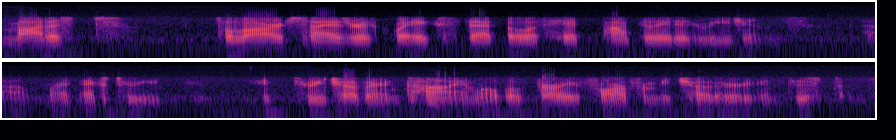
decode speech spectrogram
modest to large size earthquakes that both hit populated regions um, right next to, e- to each other in time, although very far from each other in distance.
